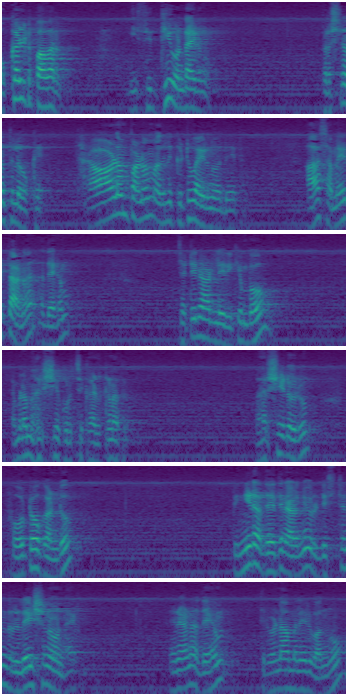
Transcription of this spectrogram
ഒക്കൾട്ട് പവർ ഈ സിദ്ധി ഉണ്ടായിരുന്നു പ്രശ്നത്തിലൊക്കെ ധാരാളം പണം അതിൽ കിട്ടുമായിരുന്നു അദ്ദേഹത്തിന് ആ സമയത്താണ് അദ്ദേഹം ചെട്ടിനാടിലിരിക്കുമ്പോ രമണ മഹർഷിയെ കുറിച്ച് കേൾക്കണത്. മഹർഷിയുടെ ഒരു ഫോട്ടോ കണ്ടു. പിന്നീട് അദ്ദേഹത്തിന് അറിഞ്ഞു ഒരു ഡിസ്റ്റന്റ് റിലേഷനും ഉണ്ടായിരുന്നു. അങ്ങനെയാണ് അദ്ദേഹം തിരുവണ്ണാമലയിൽ വന്നു.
